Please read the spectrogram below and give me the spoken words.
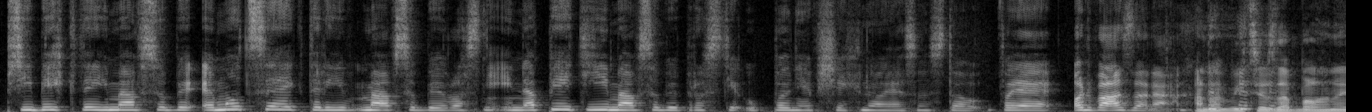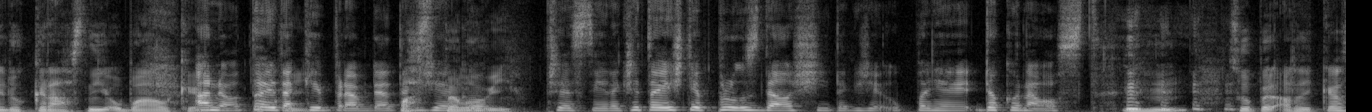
příběh, který má v sobě emoce, který má v sobě vlastně i napětí, má v sobě prostě úplně všechno. Já jsem z toho úplně odvázaná. A navíc je zabalený do krásné obálky. Ano, to je taky pravda. Takže jako, přesně, takže to je ještě plus další, takže úplně dokonalost. Mm-hmm, super, a teďka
